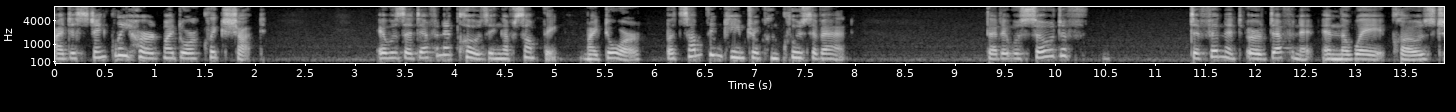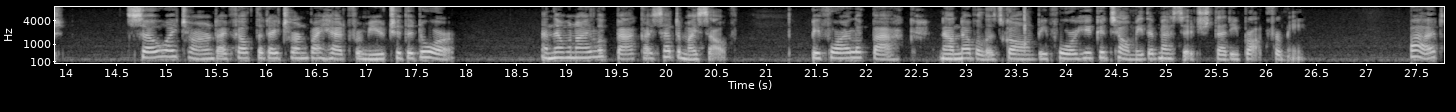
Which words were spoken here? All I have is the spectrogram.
I distinctly heard my door click shut. It was a definite closing of something, my door, but something came to a conclusive end. That it was so def- definite or definite in the way it closed so I turned, I felt that I turned my head from you to the door. And then when I looked back, I said to myself, Before I look back, now Neville is gone before he could tell me the message that he brought for me. But,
